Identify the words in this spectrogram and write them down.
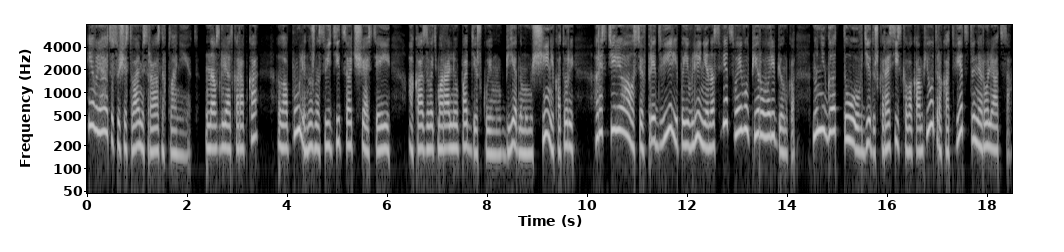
являются существами с разных планет. На взгляд коробка Лапуле нужно светиться от счастья и оказывать моральную поддержку ему, бедному мужчине, который растерялся в преддверии появления на свет своего первого ребенка, но не готов дедушка российского компьютера к ответственной роли отца.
